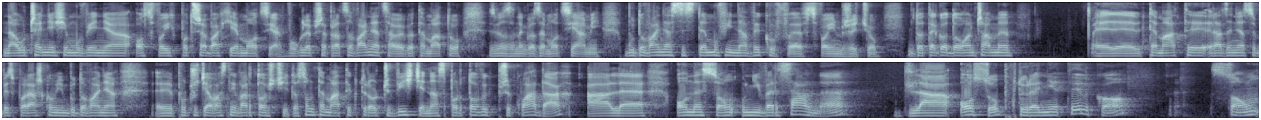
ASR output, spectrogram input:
nauczenie się mówienia o swoich potrzebach i emocjach, w ogóle przepracowania całego tematu związanego z emocjami, budowania systemów i nawyków w swoim życiu. Do tego dołączamy tematy radzenia sobie z porażką i budowania e, poczucia własnej wartości. To są tematy, które oczywiście na sportowych przykładach, ale one są uniwersalne dla osób, które nie tylko są,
